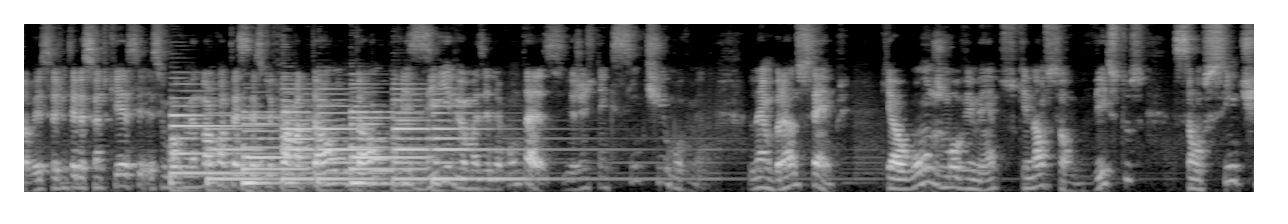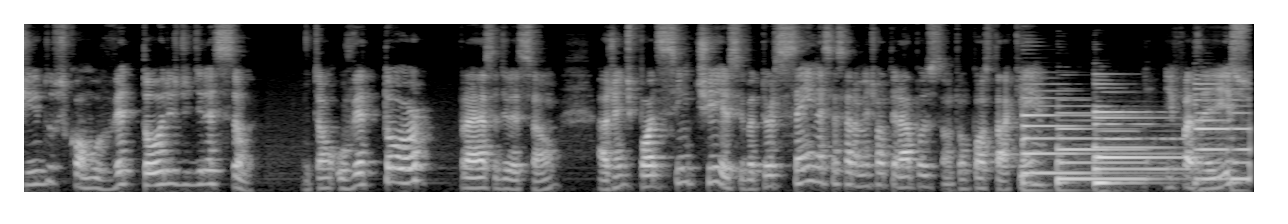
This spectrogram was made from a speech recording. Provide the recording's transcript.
Talvez seja interessante que esse, esse movimento não acontecesse de forma tão, tão invisível, mas ele acontece. E a gente tem que sentir o movimento. Lembrando sempre que alguns movimentos que não são vistos são sentidos como vetores de direção. Então, o vetor para essa direção, a gente pode sentir esse vetor sem necessariamente alterar a posição. Então, eu posso estar aqui e fazer isso.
